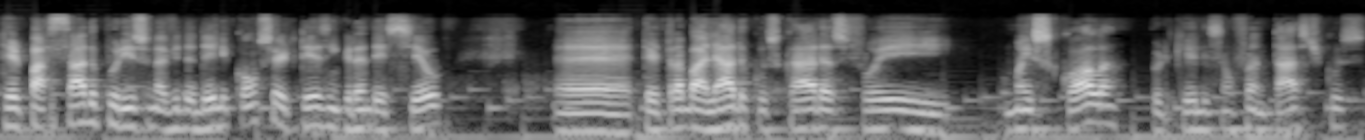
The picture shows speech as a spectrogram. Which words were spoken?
ter passado por isso na vida dele com certeza engrandeceu. É, ter trabalhado com os caras foi uma escola, porque eles são fantásticos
